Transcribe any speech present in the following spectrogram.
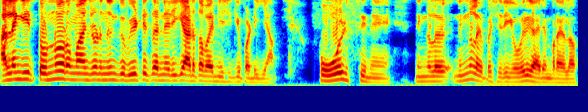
അല്ലെങ്കിൽ ഈ തൊണ്ണൂറ് വാങ്ങിച്ചുകൊണ്ട് നിങ്ങൾക്ക് വീട്ടിൽ തന്നെ ഇരിക്കുക അടുത്ത പരീക്ഷയ്ക്ക് പഠിക്കാം. ഫോഴ്സിനെ നിങ്ങൾ നിങ്ങൾ ഇപ്പോൾ ശരിക്കും ഒരു കാര്യം പറയാലോ.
